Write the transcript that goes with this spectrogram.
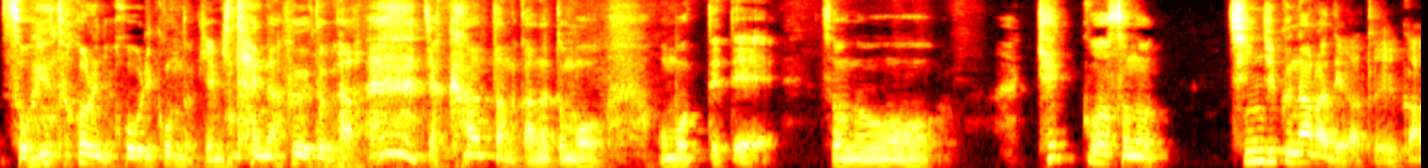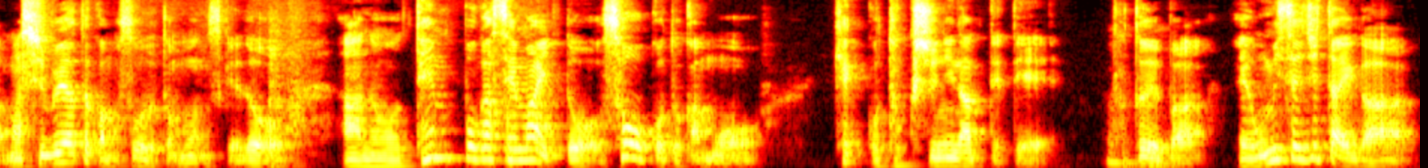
そういうところに放り込んどけみたいな風土が 若干あったのかなとも思ってて、その、結構その、新宿ならではというか、まあ渋谷とかもそうだと思うんですけど、あの、店舗が狭いと倉庫とかも結構特殊になってて、例えば、えお店自体が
